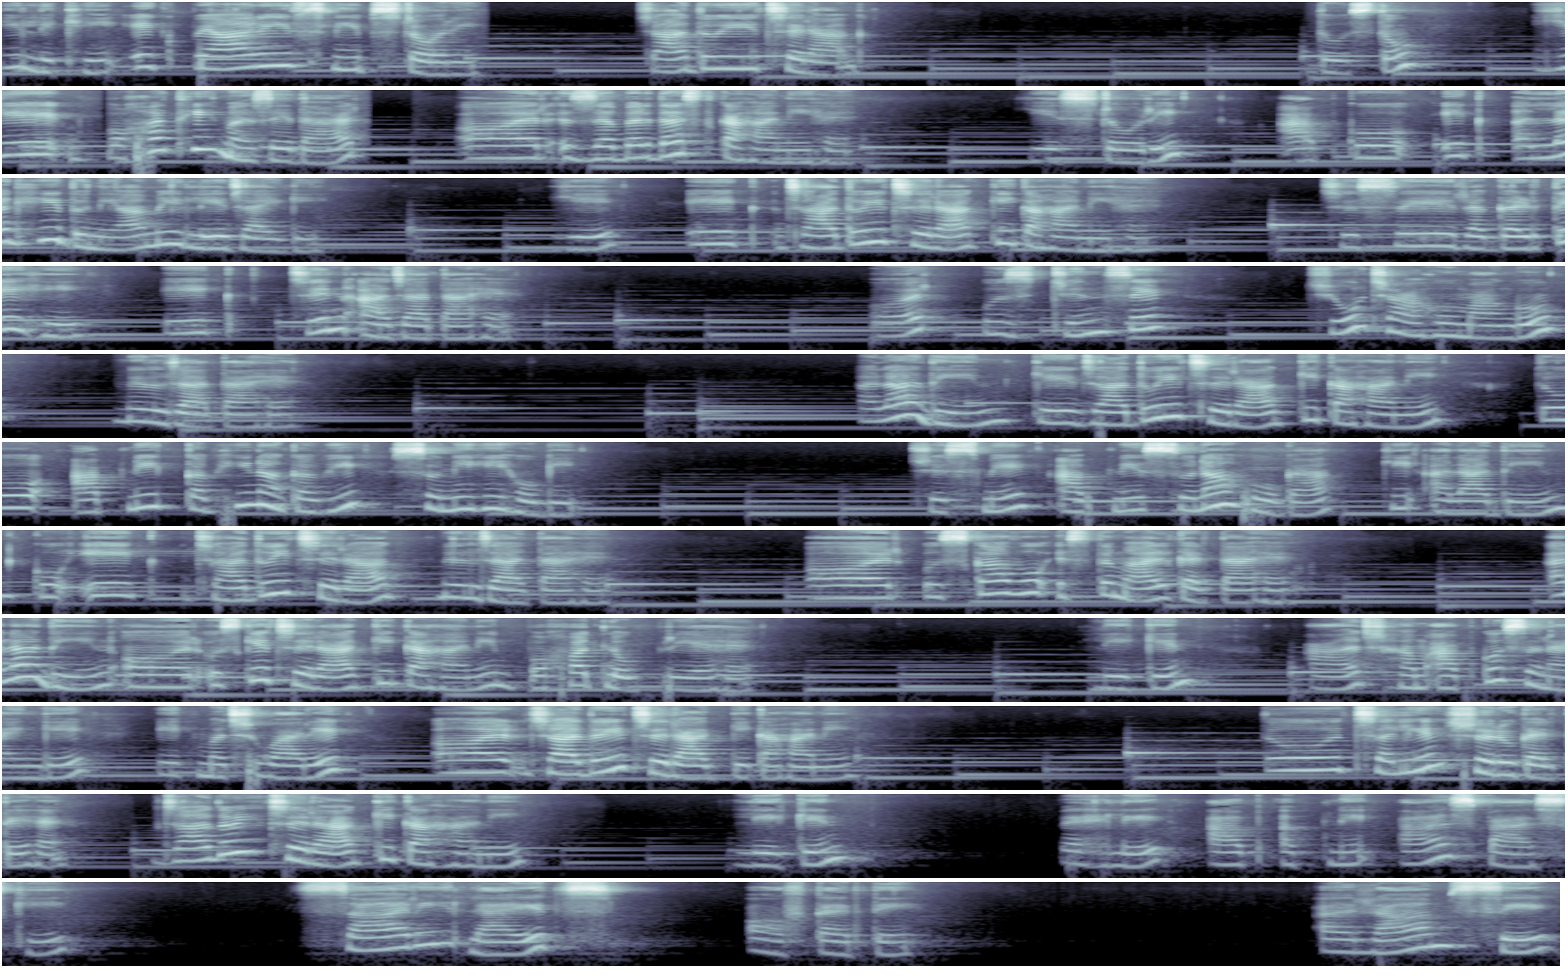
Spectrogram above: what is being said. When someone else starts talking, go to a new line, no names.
की लिखी एक प्यारी स्लीप स्टोरी जादुई चिराग। दोस्तों, ये बहुत ही मज़ेदार और ज़बरदस्त कहानी है। ये स्टोरी आपको एक अलग ही दुनिया में ले जाएगी। ये एक जादुई चिराग की कहानी है। जिसे रगड़ते ही एक जिन आ जाता है। और उस जिन से जो चाहो मांगो, मिल जाता है। अलादीन के जादुई चिराग की कहानी तो आपने कभी ना कभी सुनी ही होगी। जिसमें आपने सुना होगा कि अलादीन को एक जादुई चिराग मिल जाता है और उसका वो इस्तेमाल करता है। अलादीन और उसके चिराग की कहानी बहुत लोकप्रिय है। लेकिन आज हम आपको सुनाएँगे एक मछुआरे और जादुई चिराग की कहानी। तो चलिए शुरू करते हैं। जादुई चिराग की कहानी। लेकिन पहले आप अपने आसपास की सारी लाइट्स ऑफ़ कर दें। आराम से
